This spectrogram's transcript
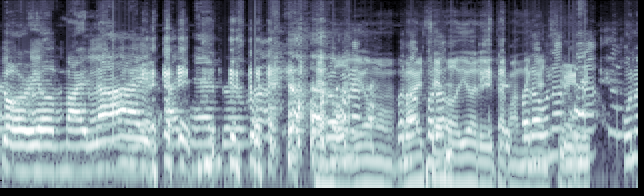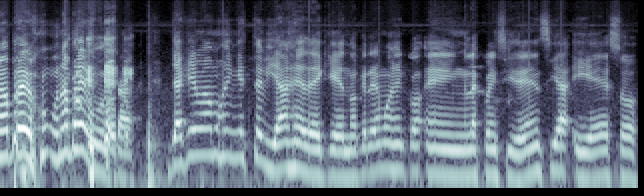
Story of my life. I Se Pero una- se jodió ahorita cuando Pero una, una, una, pre- una pregunta. Ya que vamos en este viaje de que no creemos en, co- en las coincidencias y eso,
